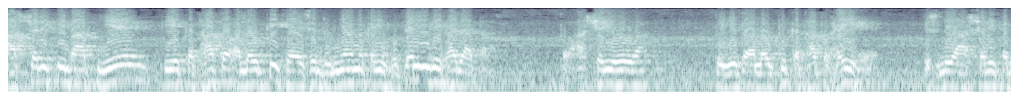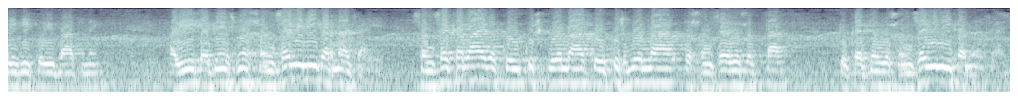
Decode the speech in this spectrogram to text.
आश्चर्य की बात ये कि ये कथा तो अलौकिक है, इसे दुनिया में कहीं होते नहीं देखा जाता। तो आश्चर्य होगा। तो ये तो अलौकिक कथा तो है ही है। इसलिए आश्चर्य करने की कोई बात नहीं। अब ये कहते हैं, इसमें संशय भी नहीं करना चाहिए। संशय कब आएगा? कोई कुछ बोल रहा है कोई कुछ बोल रहा है तो संशय हो सकता है। तो कहते हैं, वो संशय भी नहीं करना चाहिए।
